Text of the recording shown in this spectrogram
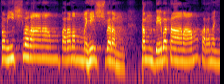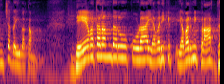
త్వం ఈశ్వరాణం పరమం మహేశ్వరం తం దేవతానాం పరమంచ దైవతం. దేవతలందరూ కూడా ఎవరికి ఎవరిని ప్రార్థన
